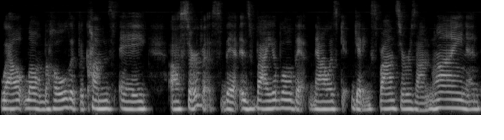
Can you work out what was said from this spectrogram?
Well, lo and behold, it becomes a, a service that is viable, that now is get, getting sponsors online and,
